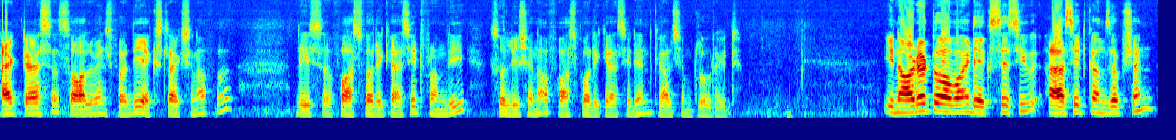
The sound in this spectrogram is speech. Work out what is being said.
act as solvents for the extraction of uh, this uh, phosphoric acid from the solution of phosphoric acid and calcium chloride. In order to avoid excessive acid consumption,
